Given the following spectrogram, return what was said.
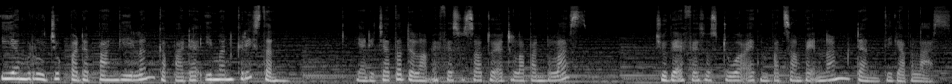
ia merujuk pada panggilan kepada iman Kristen yang dicatat dalam Efesus 1 ayat 18, juga Efesus 2 ayat 4 sampai 6 dan 13.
